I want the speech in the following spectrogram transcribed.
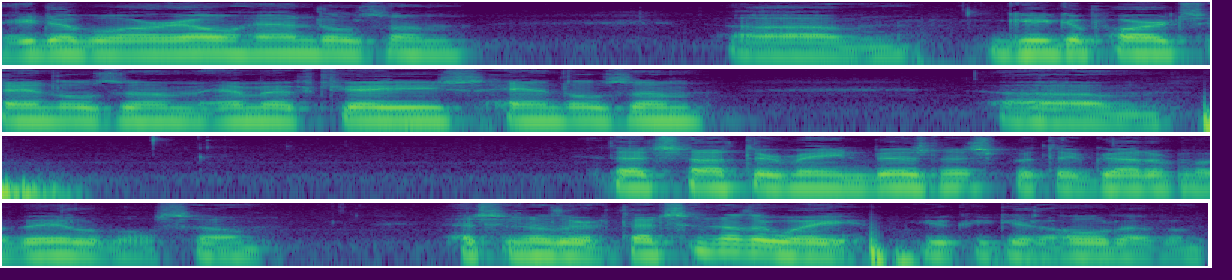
AWRL handles them. Um, Gigaparts handles them. MFJs handles them. Um, that's not their main business, but they've got them available. So that's another that's another way you could get a hold of them.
